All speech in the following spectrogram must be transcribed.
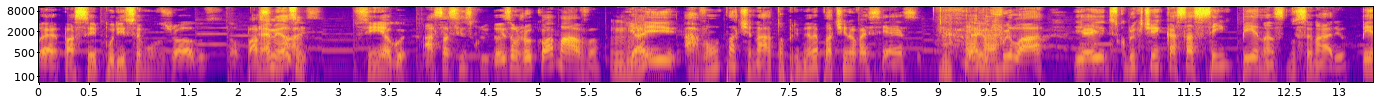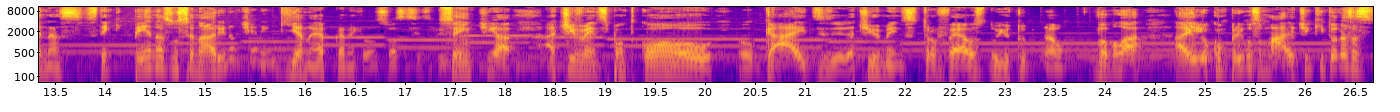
é, passei por isso em alguns jogos, não passo É mesmo? mais. Sim, algu- Assassin's Creed 2 é um jogo que eu amava. Uhum. E aí, ah, vamos platinar, tua primeira platina vai ser essa. e aí eu fui lá, e aí descobri que tinha que caçar 100 penas no cenário. Penas. Você tem que penas no cenário, e não tinha nem guia na época, né, que lançou Assassin's Creed. Sim. Tinha achievements.com ou, ou guides, achievements, troféus do YouTube. Não. Vamos lá. Aí eu comprei uns mapas. Eu tinha que ir em todas as,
